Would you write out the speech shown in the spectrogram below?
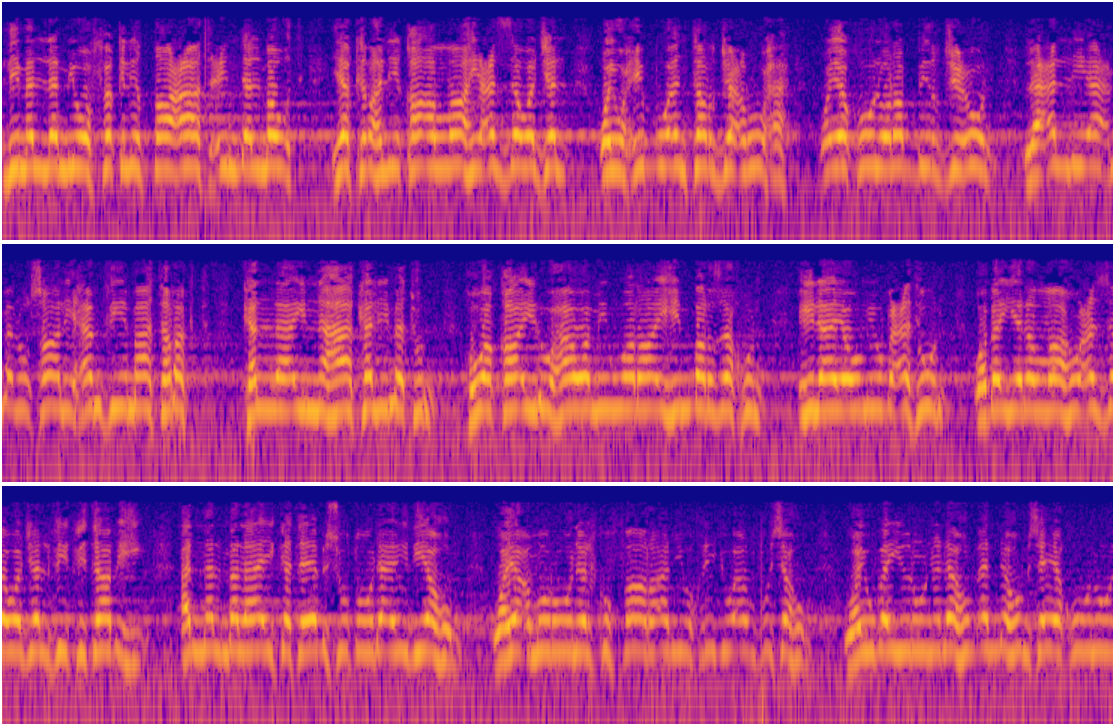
لمن لم يوفق للطاعات عند الموت يكره لقاء الله عز وجل ويحب أن ترجع روحه ويقول رب ارجعون. لعلي أعمل صالحا فيما تركت. كلا إنها كلمة هو قائلها ومن ورائهم برزخ. إلى يوم يبعثون. وبين الله عز وجل في كتابه أن الملائكة يبسطون أيديهم ويأمرون الكفار أن يخرجوا أنفسهم ويبينون لهم أنهم سيكونوا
